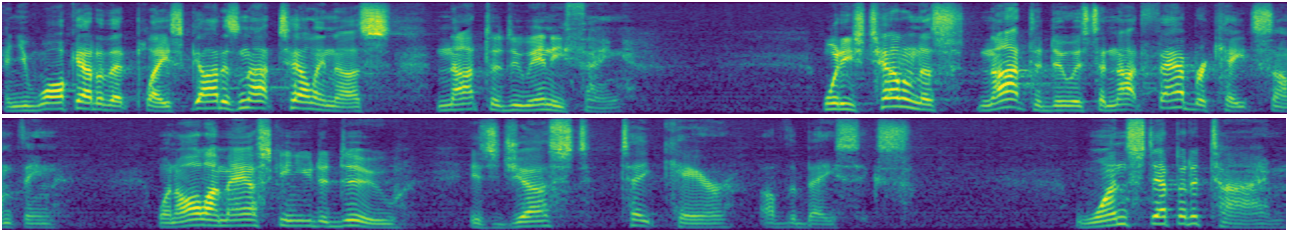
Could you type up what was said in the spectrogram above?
and you walk out of that place, God is not telling us not to do anything. What He's telling us not to do is to not fabricate something when all I'm asking you to do is just take care of the basics. One step at a time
